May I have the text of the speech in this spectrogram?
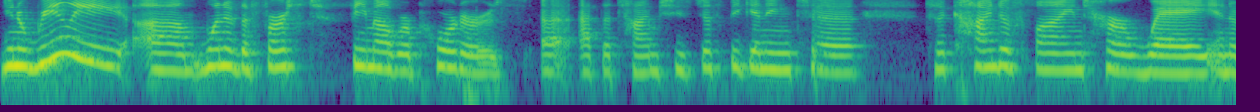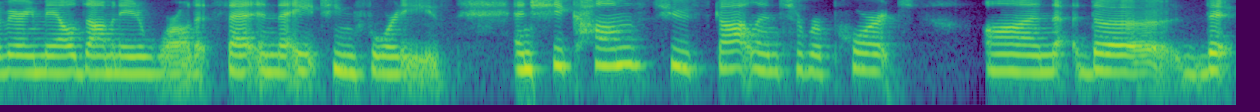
you know, really um, one of the first female reporters uh, at the time. She's just beginning to to kind of find her way in a very male dominated world. It's set in the 1840s, and she comes to Scotland to report on the, the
